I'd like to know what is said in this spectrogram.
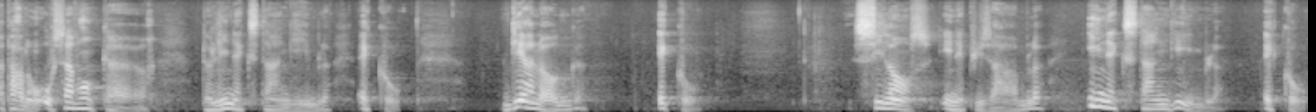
Euh, pardon, au savant cœur de l'inextinguible écho. Dialogue, écho. Silence inépuisable, inextinguible écho.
